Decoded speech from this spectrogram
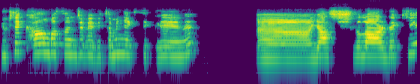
yüksek kan basıncı ve vitamin eksikliğini e, yaşlılardaki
